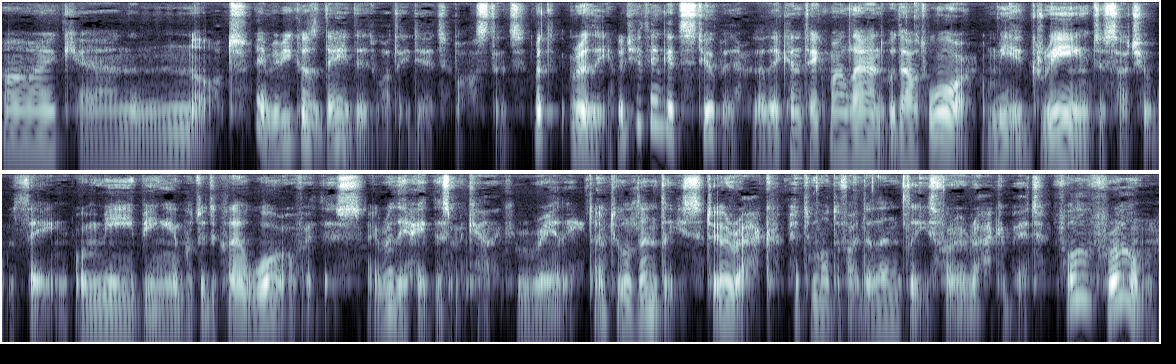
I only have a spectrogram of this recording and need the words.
I can not. Maybe because they did what they did. Bastards. But really, don't you think it's stupid that they can take my land without war? Or me agreeing to such a thing? Or me being able to declare war over this? I really hate this mechanic. Really. Time to lend-lease to Iraq. Had to modify the lend-lease for Iraq a bit. Fall Rome.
